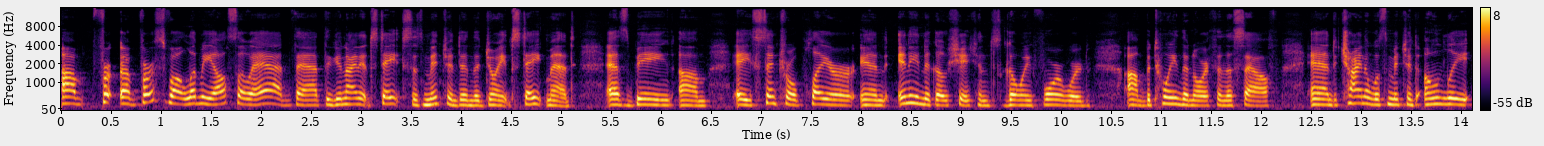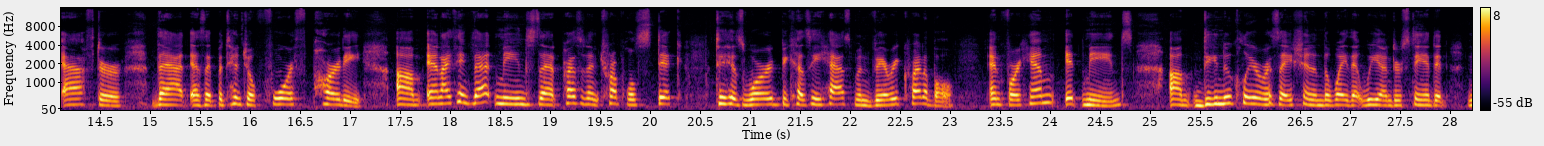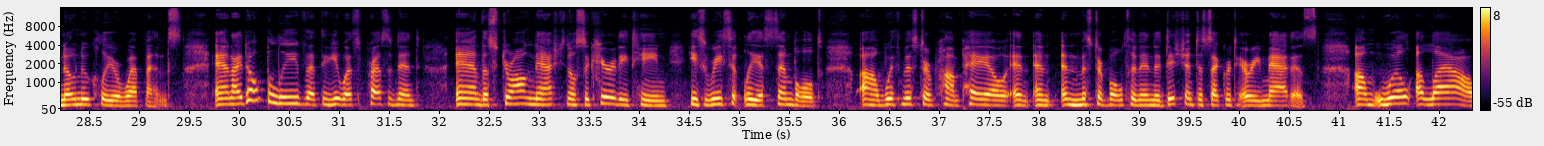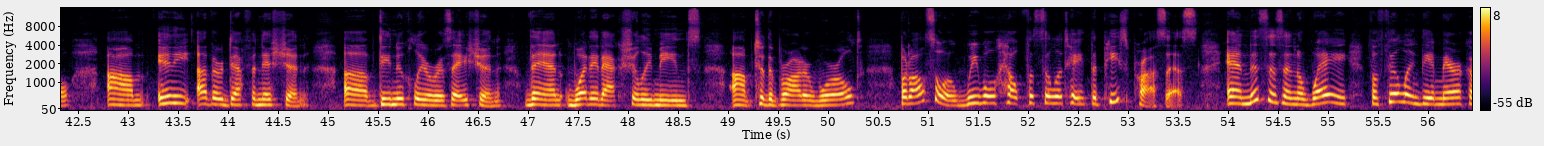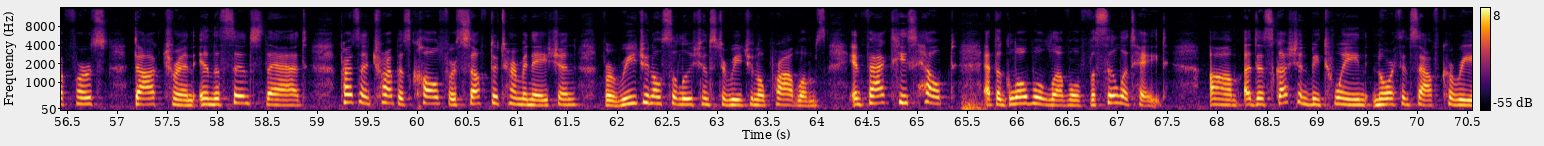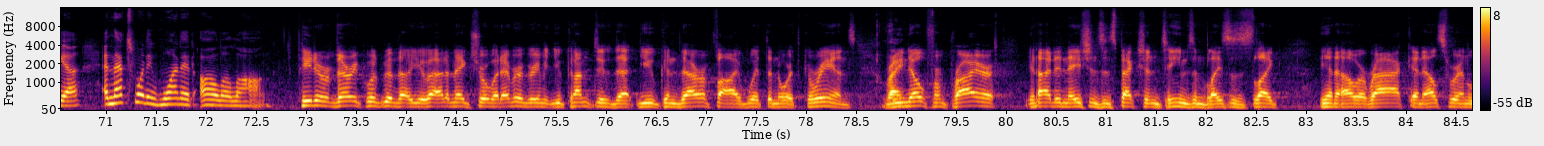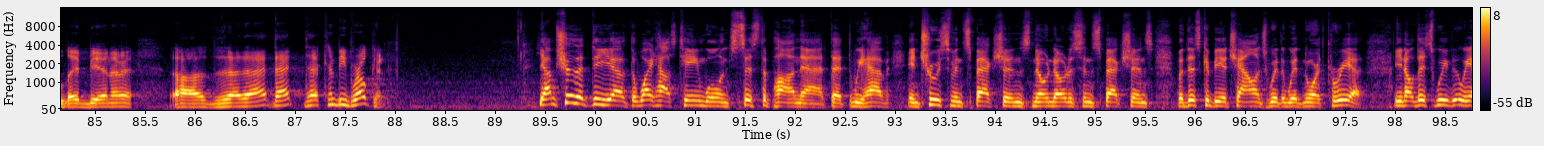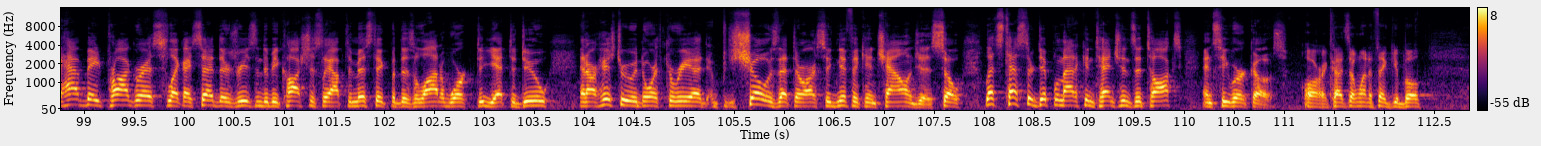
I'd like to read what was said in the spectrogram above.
Um, for, uh, first of all, let me also add that the United States is mentioned in the joint statement as being um, a central player in any negotiations going forward um, between the North and the South. And China was mentioned only after that as a potential fourth party. Um, and I think that means that President Trump will stick to his word because he has been very credible and for him, it means um, denuclearization in the way that we understand it, no nuclear weapons. And I don't believe that the U.S. president and the strong national security team he's recently assembled uh, with Mr. Pompeo and, and, and, Mr. Bolton, in addition to Secretary Mattis, um, will allow um, any other definition of denuclearization than what it actually means um, to the broader world but also we will help facilitate the peace process. And this is in a way fulfilling the America First doctrine in the sense that President Trump has called for self-determination, for regional solutions to regional problems. In fact, he's helped at the global level facilitate um, a discussion between North and South Korea, and that's what he wanted all along. Peter, very quickly though, you got to make sure whatever agreement you come to that you can verify with the North Koreans. Right. We know from prior United Nations inspection teams in places like, you know, Iraq and elsewhere in Libya, and, uh, that, that, that can be broken. Yeah, I'm sure that the uh, the White House team will insist upon that, that we have intrusive inspections, no notice inspections, but this could be a challenge with with North Korea. You know, this we we have made progress. Like I said, there's reason to be cautiously optimistic, but there's a lot of work to, yet to do. And our history with North Korea shows that there are significant challenges. So let's test their diplomatic intentions at talks and see where it goes. All right, guys, I want to thank you both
